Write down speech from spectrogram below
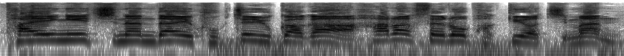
다행히 지난달 국제 유가가 하락세로 바뀌었지만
